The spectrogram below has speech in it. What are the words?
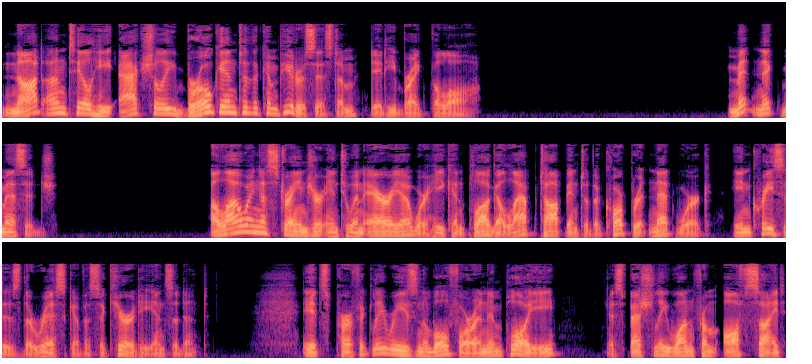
Not until he actually broke into the computer system did he break the law. Mitnick Message Allowing a stranger into an area where he can plug a laptop into the corporate network increases the risk of a security incident. It's perfectly reasonable for an employee, especially one from off site,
